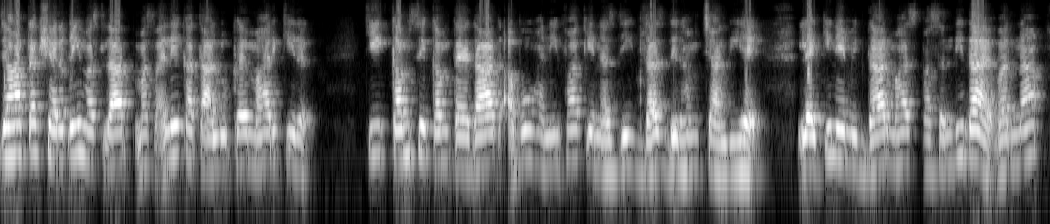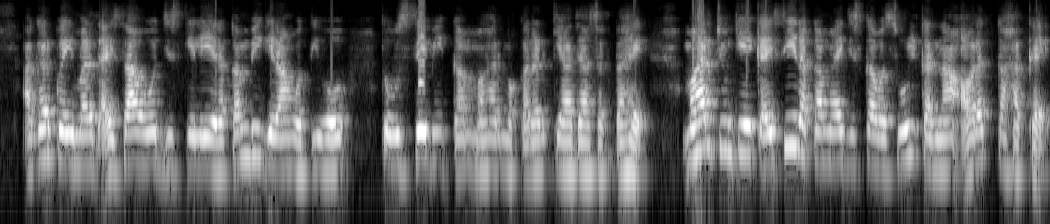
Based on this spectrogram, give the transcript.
جہاں تک شرقی مسئلے کا تعلق ہے، مہر کی کم سے کم تعداد ابو حنیفہ کے نزدیک دس درہم چاندی ہے۔ لیکن یہ مقدار محض پسندیدہ ہے، ورنہ اگر کوئی مرد ایسا ہو جس کے لیے رقم بھی گراں ہوتی ہو، تو اس سے بھی کم مہر مقرر کیا جا سکتا ہے۔ مہر چونکہ ایک ایسی رقم ہے جس کا وصول کرنا عورت کا حق ہے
